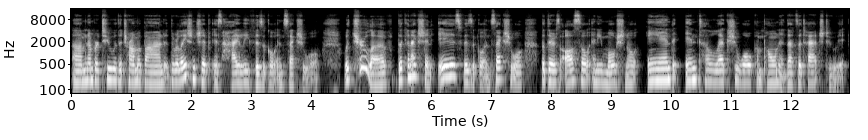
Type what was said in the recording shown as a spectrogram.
Um, number two, with the trauma bond, the relationship is highly physical and sexual. With true love, the connection is physical and sexual, but there's also an emotional and intellectual component that's attached to it.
